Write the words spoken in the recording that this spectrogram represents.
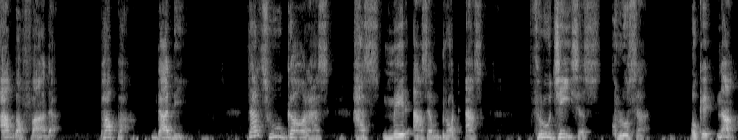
Abba, Father, Papa, Daddy. That's who God has has made us and brought us through Jesus closer. Okay. Now,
